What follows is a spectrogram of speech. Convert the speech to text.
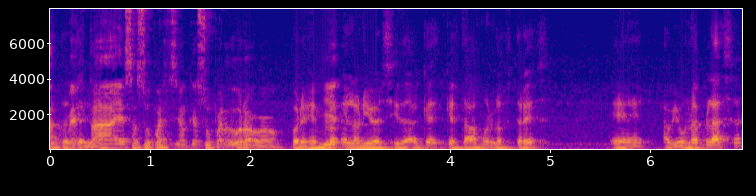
esa tontería. está esa superstición que es súper dura, weón. Por ejemplo, Y- en la universidad que, que estábamos los tres, eh, había una plaza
